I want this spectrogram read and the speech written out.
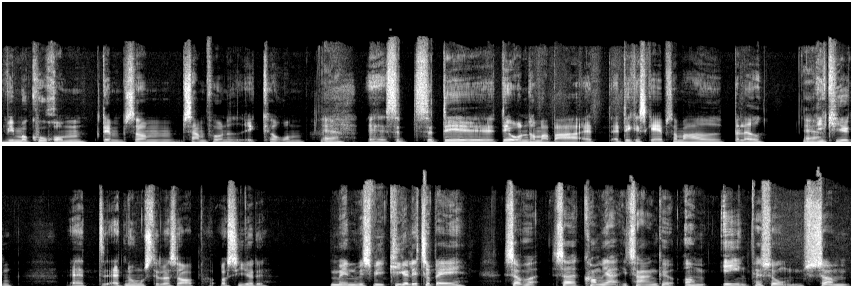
vi må kunne rumme dem, som samfundet ikke kan rumme. Ja. Øh, så så det, det undrer mig bare, at, at det kan skabe så meget ballade ja. i kirken, at, at nogen stiller sig op og siger det. Men hvis vi kigger lidt tilbage, så, så kom jeg i tanke om en person, som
